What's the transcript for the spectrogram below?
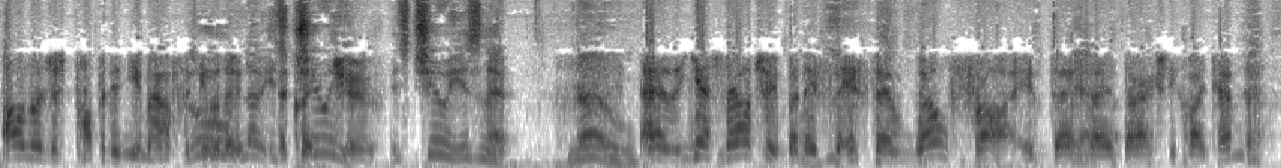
Oh no, just pop it in your mouth and give Oh, it a, no, it's a quick chewy. chew. It's chewy, isn't it? No. Uh, yes, they are chewy, but if, if they're well fried, they're, Yeah. they're, they're actually quite tender.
